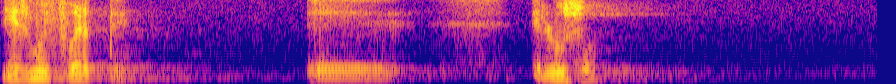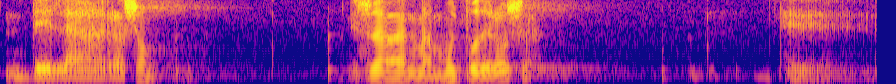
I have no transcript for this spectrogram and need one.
Y es muy fuerte eh, el uso de la razón. Es una arma muy poderosa, eh,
